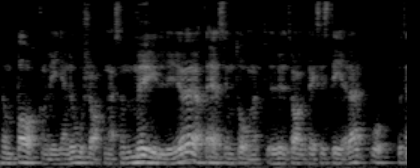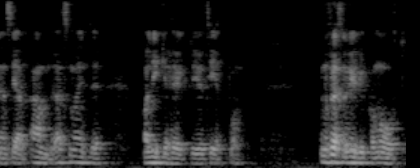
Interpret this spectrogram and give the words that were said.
de bakomliggande orsakerna som möjliggör att det här symptomet överhuvudtaget existerar och potentiellt andra som man inte har lika hög prioritet på. Men de flesta vill ju komma åt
